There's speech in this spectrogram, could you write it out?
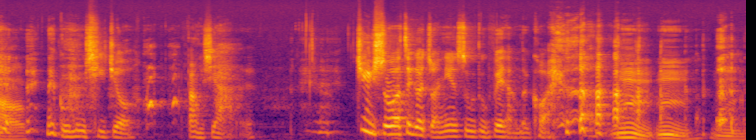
好，那股怒气就放下了。据说这个转念速度非常的快。嗯嗯嗯，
